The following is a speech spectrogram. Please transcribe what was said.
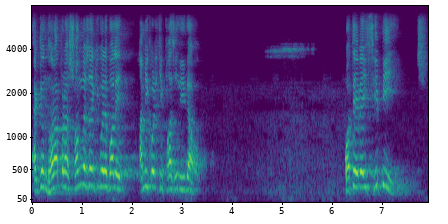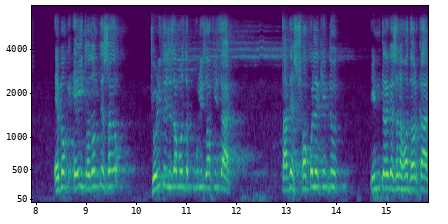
একজন ধরা পড়ার সঙ্গে সঙ্গে কি করে বলে, আমি করেছি, ফাঁসি দিয়ে দাও। অতএব এই সিপি এবং এই তদন্তের সঙ্গে জড়িত যে সমস্ত পুলিশ অফিসার, তাদের সকলে কিন্তু ইন্টারগেশন হওয়া দরকার।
